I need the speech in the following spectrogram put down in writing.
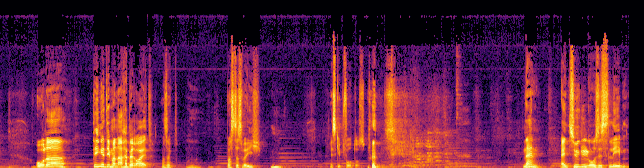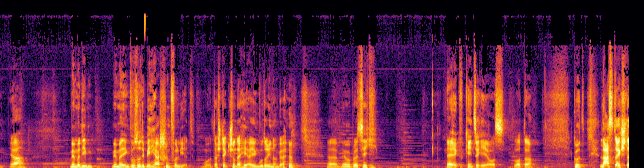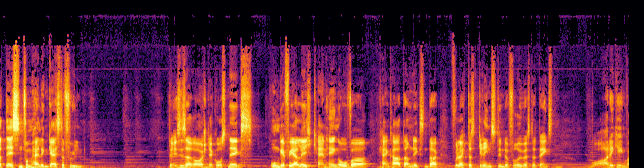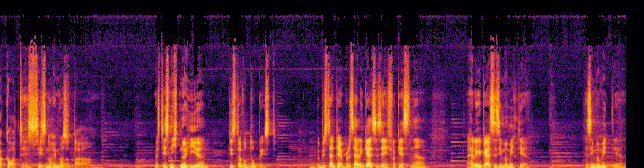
Oder Dinge, die man nachher bereut. Man sagt, hm, was, das war ich? Hm. Es gibt Fotos. Nein, ein zügelloses Leben. Ja? Wenn, man die, wenn man irgendwo so die Beherrschung verliert. Da steckt schon der Herr irgendwo drinnen. Gell? Äh, wenn man plötzlich, ja, ihr kennt euch eh aus, lauter Gut. Lasst euch stattdessen vom Heiligen Geist erfüllen. Das ist ein Rausch, der kostet nichts, ungefährlich, kein Hangover, kein Kater am nächsten Tag. Vielleicht das grinst in der Früh, weil du denkst, boah, die Gegenwart Gottes, sie ist noch immer so da. Du, die ist nicht nur hier, die ist da, wo du bist. Du bist ein Tempel des Heiligen Geistes, nicht vergessen, ja? Der Heilige Geist ist immer mit dir. Er ist immer mit dir.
